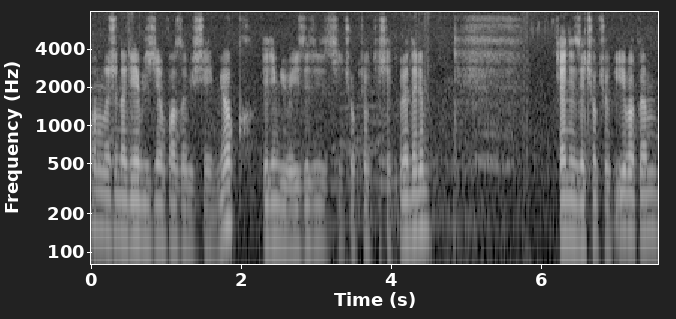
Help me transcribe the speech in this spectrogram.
Onun dışında diyebileceğim fazla bir şeyim yok. Dediğim gibi izlediğiniz için çok çok teşekkür ederim. Kendinize çok çok iyi bakın.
